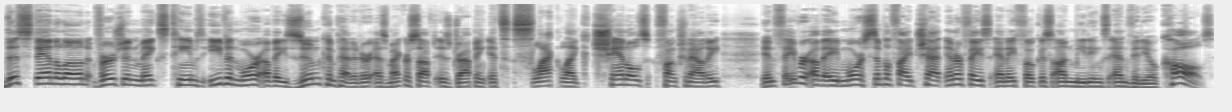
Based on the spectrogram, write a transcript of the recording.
This standalone version makes Teams even more of a Zoom competitor as Microsoft is dropping its Slack like channels functionality in favor of a more simplified chat interface and a focus on meetings and video calls.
